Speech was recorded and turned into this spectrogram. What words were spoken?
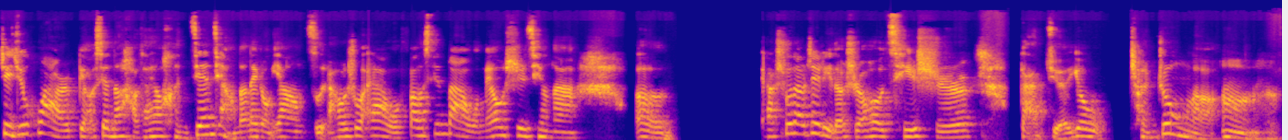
这句话而表现的好像要很坚强的那种样子，然后说哎呀我放心吧，我没有事情啊，嗯呀说到这里的时候，其实感觉又沉重了，嗯。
